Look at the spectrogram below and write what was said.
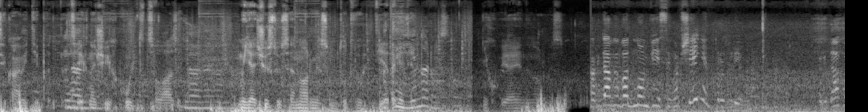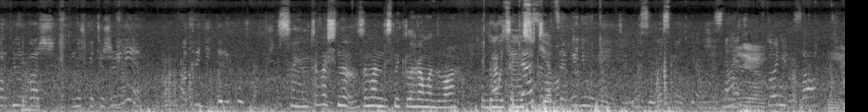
цікаві, типу, Да. це їх наче їх культ це лазить. Да, да, да. Ми я чувствую себе нормісом тут. Є Ти таке? є нормс? Ніхуя я не норміс. Когда вы в одном весе вообще нет проблем. Когда партнер ваш немножко тяжелее, подходить далеко не нужно. Саня, ну ти ваші на- за мене десь на кілограма два. Я думаю, Как це не привязываться суттєво. Вы не умеете. Вы за восьмерку не знаете. Не. Никто не вязал. Ні.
